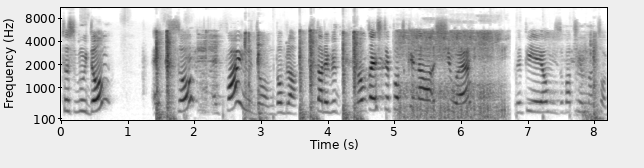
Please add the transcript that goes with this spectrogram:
To jest mój dom? Ej, co? Ej, fajny dom. Dobra, stary, mam tutaj jeszcze potkę na siłę. Wypiję ją i zobaczę ją na stało?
